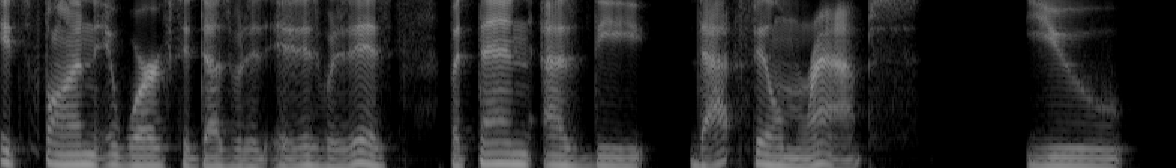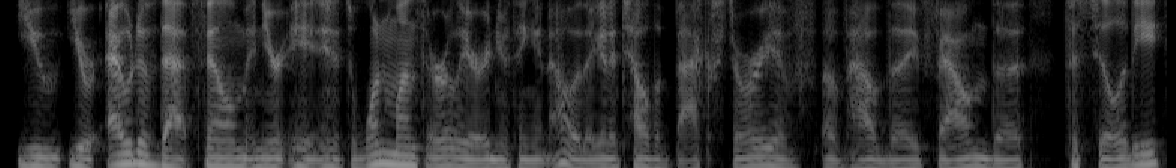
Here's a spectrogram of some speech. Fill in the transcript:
it's fun it works it does what it, it is what it is. But then as the that film wraps you you you're out of that film and you're and it's one month earlier and you're thinking oh they're going to tell the backstory of of how they found the facility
